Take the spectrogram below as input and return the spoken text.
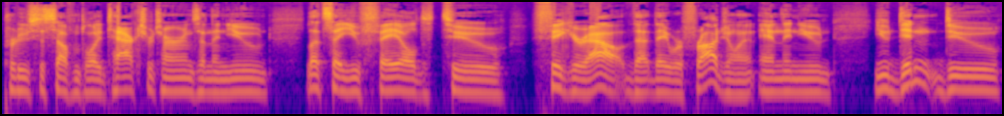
produces self-employed tax returns, and then you, let's say, you failed to figure out that they were fraudulent, and then you you didn't do.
